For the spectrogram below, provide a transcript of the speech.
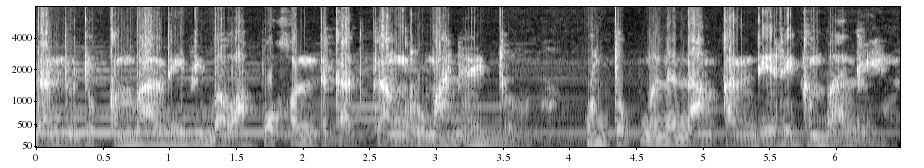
dan duduk kembali di bawah pohon dekat gang rumahnya itu untuk menenangkan diri kembali.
